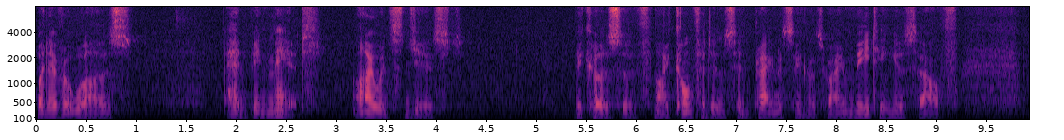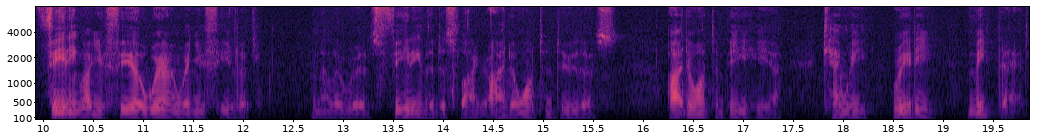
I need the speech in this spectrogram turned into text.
whatever it was, had been met, I would suggest, because of my confidence in practicing this way, meeting yourself, feeling what you feel, where and when you feel it. In other words, feeling the dislike. I don't want to do this. I don't want to be here. Can we really meet that?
